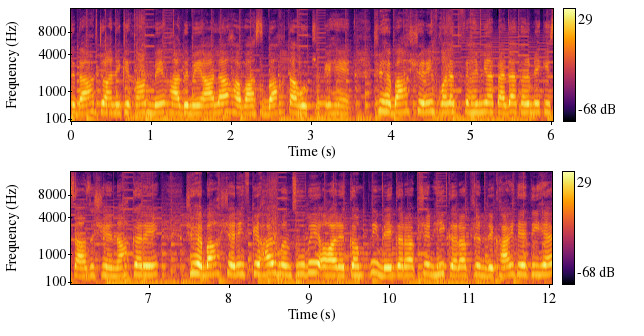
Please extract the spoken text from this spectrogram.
اقتدار جانے کے غم میں خادم اعلیٰ حواس باختہ ہو چکے ہیں۔ شہباز شریف غلط فہمیاں پیدا کرنے کی سازشیں نہ کریں۔ شہباز شریف کے ہر منصوبے اور کمپنی میں کرپشن ہی کرپشن دکھائی دیتی ہے۔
